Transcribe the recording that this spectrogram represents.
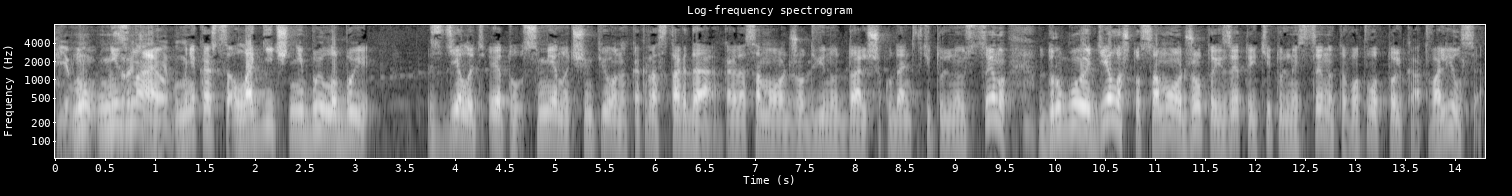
его Ну, не знаю, не было. мне кажется, логичнее было бы сделать эту смену чемпиона как раз тогда, когда самого Джо двинут дальше куда-нибудь в титульную сцену. Другое дело, что самого Джо-то из этой титульной сцены-то вот-вот только отвалился.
